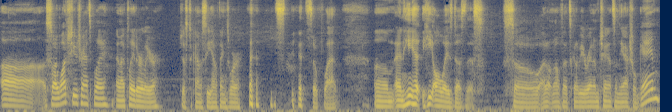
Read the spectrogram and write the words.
Uh, so I watched U-Trance play, and I played earlier, just to kind of see how things were. it's, it's so flat. Um, and he he always does this. So I don't know if that's going to be a random chance in the actual game,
